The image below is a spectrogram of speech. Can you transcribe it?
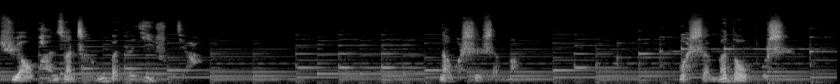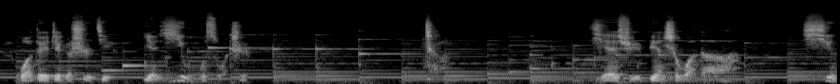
需要盘算成本的艺术家。那我是什么？我什么都不是，我对这个世界也一无所知。这，也许便是我的幸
